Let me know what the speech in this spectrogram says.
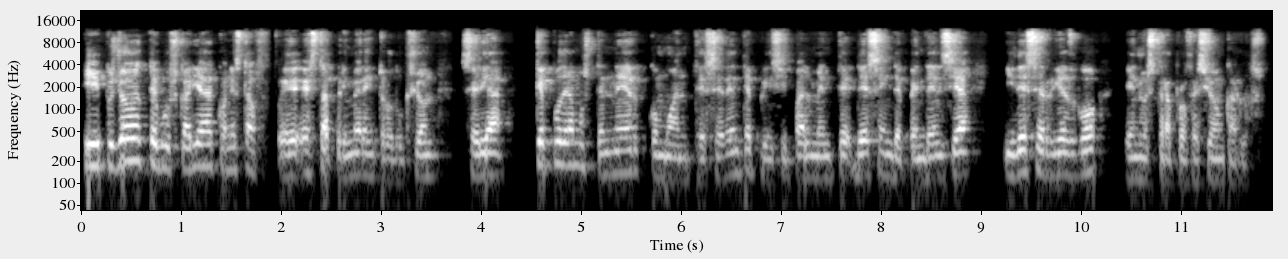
Y pues yo te buscaría con esta, eh, esta primera introducción, sería, ¿qué podríamos tener como antecedente principalmente de esa independencia y de ese riesgo en nuestra profesión, Carlos?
